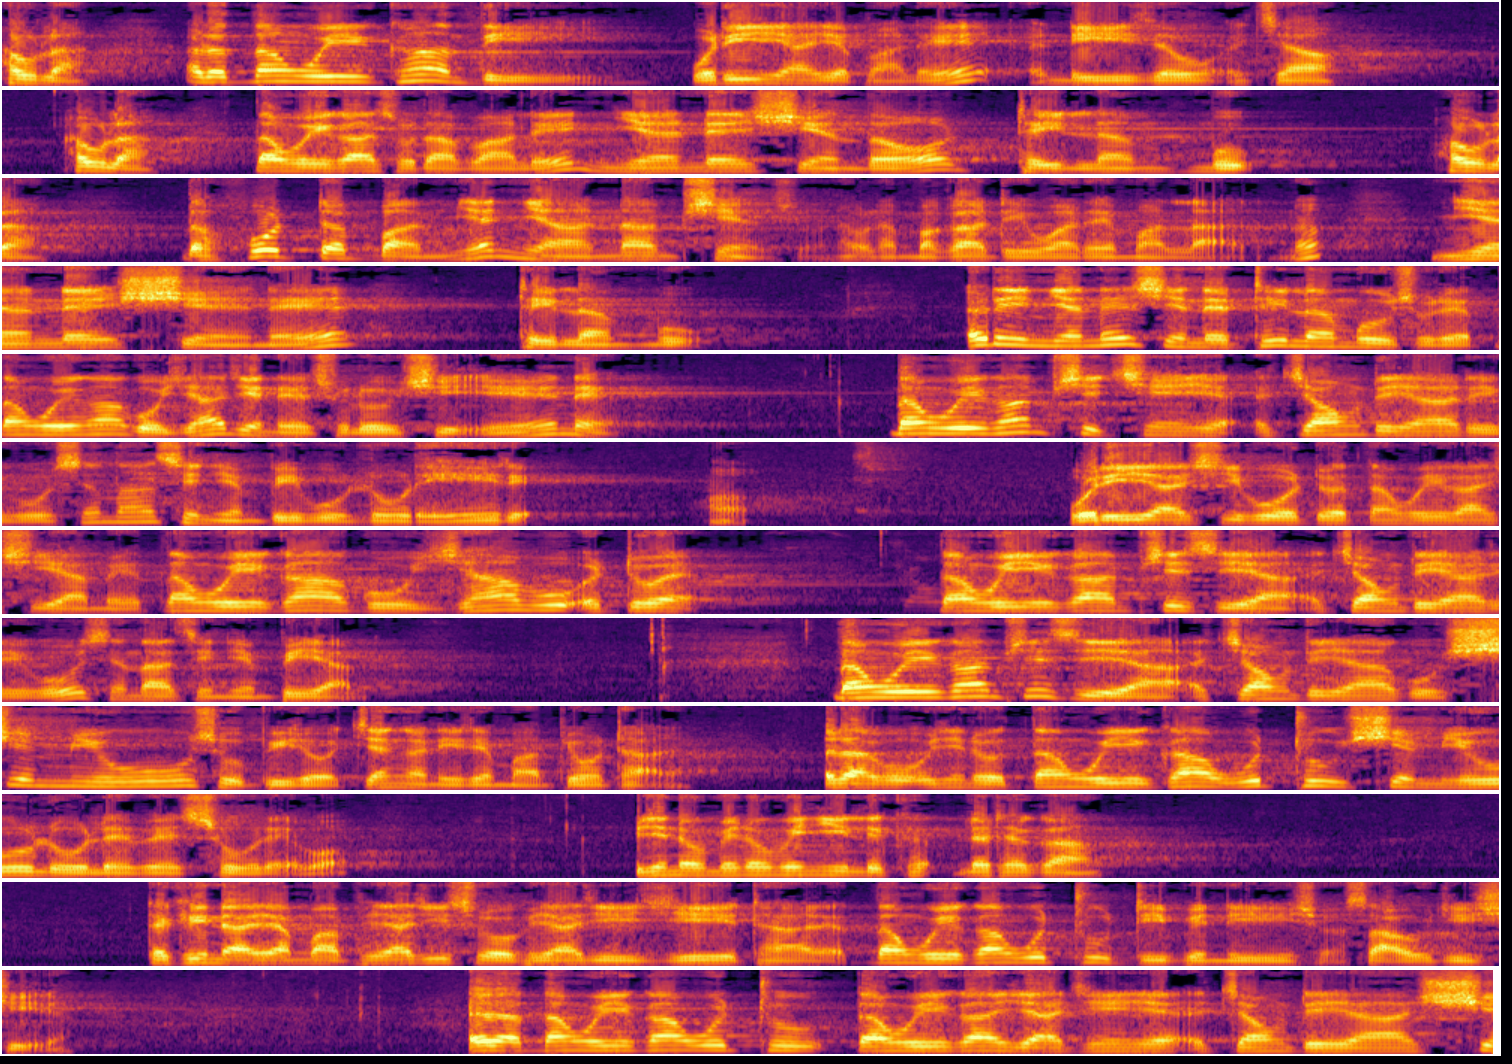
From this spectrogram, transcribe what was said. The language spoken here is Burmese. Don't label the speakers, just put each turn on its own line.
ဟုတ်လားအဲ့တော့တံဝေခသည်ဝရိယရဲ့ပါလေအနည်းဆုံးအကြောင်းဟုတ်လားတံဝေခဆိုတာပါလေဉာဏ်နဲ့ရှင်သောထိတ်လန့်မှုဟုတ်လားသဟုတ်တပမျက်ညာနာဖြင့်ဆိုဟုတ်လားမဂဒေဝထဲမှာလာတယ်နော်ဉာဏ်နဲ့ရှင်တဲ့ထိတ်လန့်မှုအဲ့ဒီဉာဏ်နဲ့ရှင်တဲ့ထိတ်လန့်မှုဆိုတဲ့တံဝေခကိုရကျင်တယ်ဆိုလို့ရှိရင်တဲ့တံဝေခဖြစ်ခြင်းရဲ့အကြောင်းတရားတွေကိုစဉ်းစားဆင်ခြင်ပေးဖို့လိုတယ်တဲ့ဟုတ် ဝရိယရှိဖို့အတွက်တန်ဝေကရှိရမယ်တန်ဝေကကိုရဖို့အတွက်တန်ဝေကဖြစ်เสียအကြောင်းတရားတွေကိုစဉ်းစားဆင်ခြင်ပေးရမယ်တန်ဝေကဖြစ်เสียအကြောင်းတရားကိုရှစ်မျိုးဆိုပြီးတော့ကျမ်းဂန်တွေထဲမှာပြောထားတယ်အဲ့ဒါကိုဦးဇင်းတို့တန်ဝေကဝတ္ထုရှစ်မျိုးလို့လည်းပဲဆိုတယ်ပေါ့ဦးဇင်းတို့မင်းတို့မင်းကြီးလက်ထက်ကတခိနာယမဘုရားကြီးဆိုဘုရားကြီးရေးထားတယ်တန်ဝေကဝတ္ထုဒီပနီဆိုစာအုပ်ကြီးရှိတယ် အဲ့ဒါတံဝေကဝတ္ထုတံဝေကရခြင်းရဲ့အကြောင်းတရားရှစ်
